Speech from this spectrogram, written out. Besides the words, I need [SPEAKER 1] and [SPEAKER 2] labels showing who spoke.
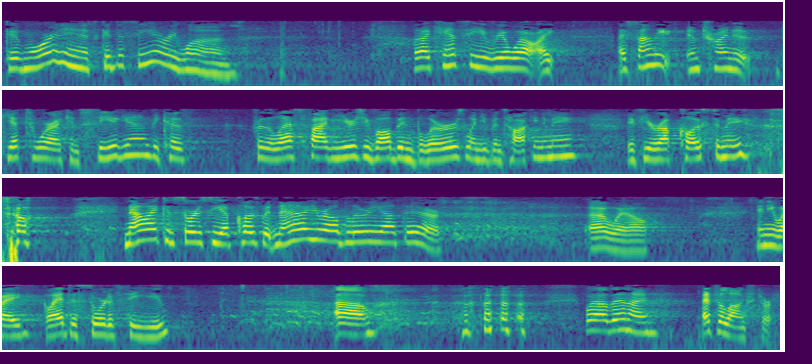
[SPEAKER 1] Good morning. It's good to see everyone. Well, I can't see you real well. I, I finally am trying to get to where I can see again because for the last five years you've all been blurs when you've been talking to me, if you're up close to me. So now I can sort of see up close, but now you're all blurry out there. Oh well. Anyway, glad to sort of see you. Um, well, then I, that's a long story.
